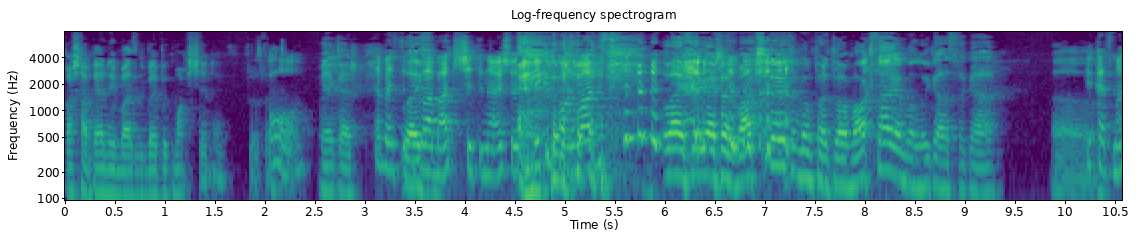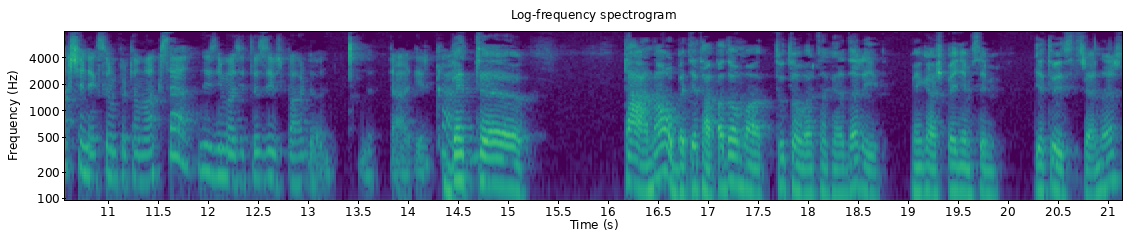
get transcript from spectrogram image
pašā bērnībā es gribēju būt makšķernieks. Oh, vienkārši. Tāpēc tik labi atšķitināji šos mikrofonu vadus. lai es vienkārši varu makšķerēt, un man par to maksāja, man likās tā kā. Uh... Ir kāds makšķernieks, kuram par to maksā? Nu, izņemot, ja tas zivs pārdod. Bet tā ir kā. Bet uh, tā nav, bet ja tā padomā, tu to vari tā kā darīt. Vienkārši pieņemsim, ja tu esi treneris,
